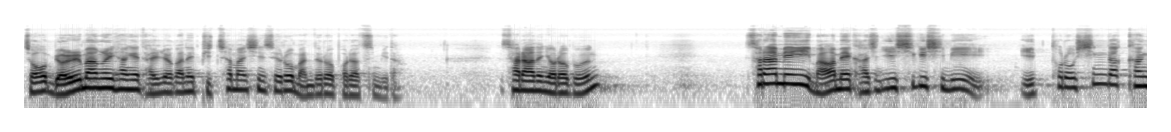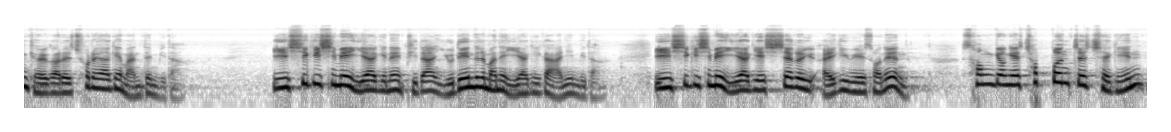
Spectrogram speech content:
저 멸망을 향해 달려가는 비참한 신세로 만들어 버렸습니다. 사랑하는 여러분, 사람의 마음에 가진 이 시기심이 이토록 심각한 결과를 초래하게 만듭니다. 이 시기심의 이야기는 비단 유대인들만의 이야기가 아닙니다. 이 시기심의 이야기의 시작을 알기 위해서는 성경의 첫 번째 책인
